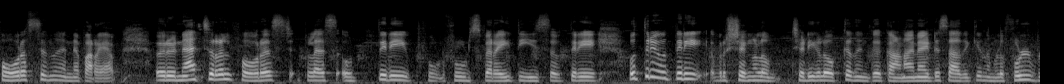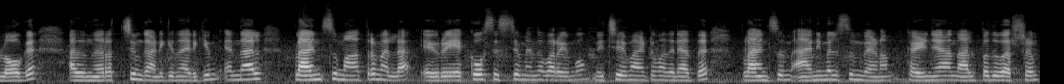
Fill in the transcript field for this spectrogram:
ഫോറസ്റ്റ് എന്ന് തന്നെ പറയാം. ഒരു നാച്ചുറൽ ഫോറസ്റ്റ് പ്ലസ് ഒത്തിരി ഫ്രൂട്ട്സ് വെറൈറ്റീസ് ഒത്തിരി ഒത്തിരി ഒത്തിരി വൃക്ഷങ്ങളും ചെടികളും ഒക്കെ നിങ്ങൾക്ക് കാണാനായിട്ട് സാധിക്കും. നമ്മൾ ഫുൾ വ്ളോഗ് അത് നിറച്ചും കാണിക്കുന്നതായിരിക്കും. എന്നാൽ പ്ലാന്റ്സ് മാത്രമല്ല ഒരു എക്കോ സിസ്റ്റം എന്ന് പറയുമ്പോൾ നിശ്ചയമായിട്ടും അതിനകത്ത് പ്ലാന്റ്സും ആനിമൽസും വേണം. കഴിഞ്ഞ നാൽപ്പത് വർഷം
